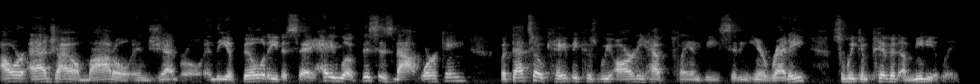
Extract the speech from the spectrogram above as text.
our agile model in general and the ability to say, hey, look, this is not working, but that's okay because we already have plan B sitting here ready so we can pivot immediately.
